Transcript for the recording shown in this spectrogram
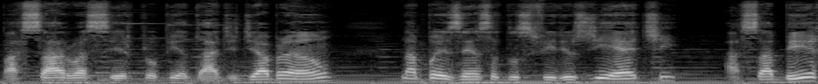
Passaram a ser propriedade de Abraão na presença dos filhos de Et, a saber,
